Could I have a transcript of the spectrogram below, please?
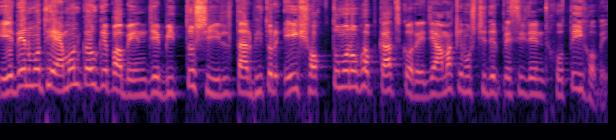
এদের মধ্যে এমন কাউকে পাবেন যে বিত্তশীল, তার ভিতর এই শক্ত মনোভাব কাজ করে যে আমাকে মসজিদের প্রেসিডেন্ট হতেই হবে।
